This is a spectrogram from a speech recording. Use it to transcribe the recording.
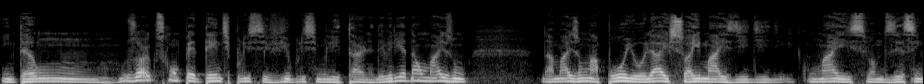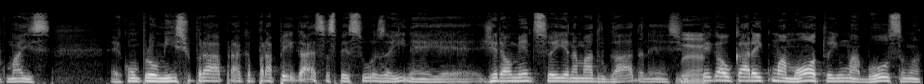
Então, os órgãos competentes, Polícia Civil, Polícia Militar, né, deveria dar um, mais um dar mais um apoio, olhar isso aí mais de, de, de com mais, vamos dizer assim, com mais é, compromisso para pegar essas pessoas aí, né? É, geralmente isso aí é na madrugada, né? Se é. pegar o cara aí com uma moto e uma bolsa, uma,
